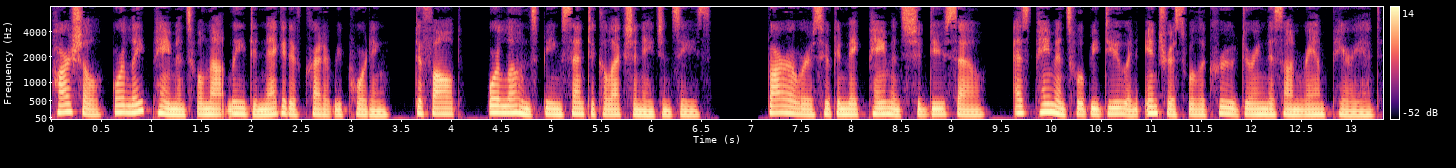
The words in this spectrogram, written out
partial, or late payments will not lead to negative credit reporting, default, or loans being sent to collection agencies. Borrowers who can make payments should do so, as payments will be due and interest will accrue during this on ramp period.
